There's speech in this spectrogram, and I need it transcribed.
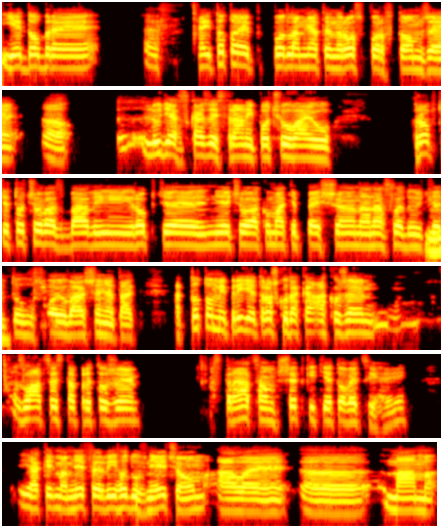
je dobré, hej, toto je podľa mňa ten rozpor v tom, že uh, ľudia z každej strany počúvajú robte to, čo vás baví, robte niečo, ako máte passion a nasledujte mm. tú svoju vášeň a tak. A toto mi príde trošku taká akože zlá cesta, pretože strácam všetky tieto veci, hej. Ja keď mám nefér výhodu v niečom, ale uh, mám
